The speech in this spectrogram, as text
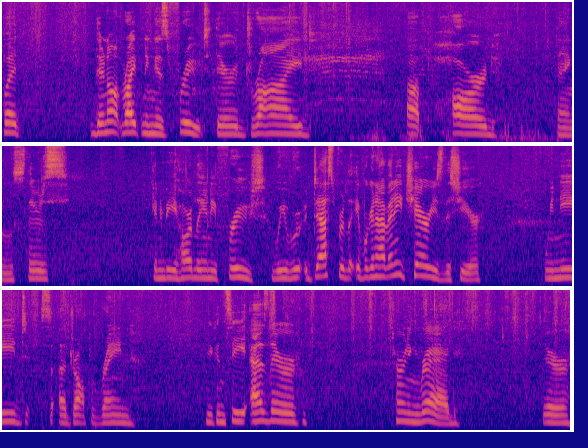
but they're not ripening as fruit. They're dried up, hard things. There's going to be hardly any fruit. We were desperately, if we're going to have any cherries this year, we need a drop of rain. You can see as they're turning red, they're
